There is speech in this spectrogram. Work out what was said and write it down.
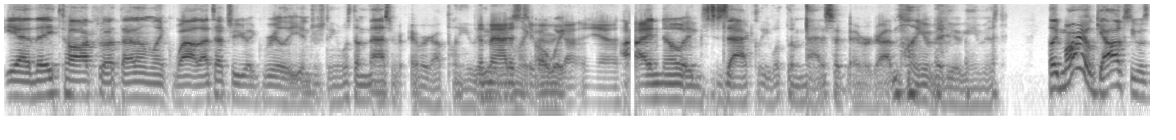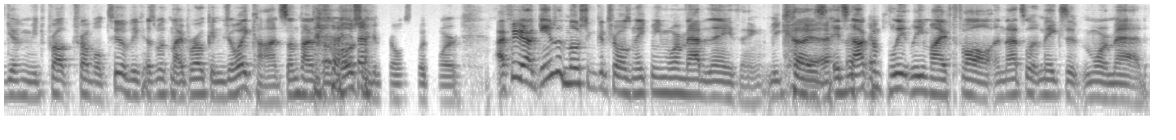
Yeah, they talked about that. I'm like, wow, that's actually like really interesting. What's the maddest I've ever got playing a video? The maddest game? you've I'm like, oh wait, gotten, yeah. I know exactly what the maddest I've ever gotten playing a video game is. like Mario Galaxy was giving me trouble too because with my broken Joy-Con, sometimes the motion controls wouldn't work. I figured out games with motion controls make me more mad than anything because Yeah. it's not completely my fault, and that's what makes it more mad.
